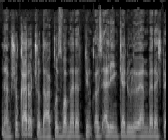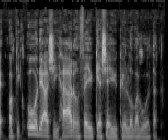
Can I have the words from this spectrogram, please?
Nem sokára csodálkozva meredtünk az elénk kerülő emberekre, akik óriási háromfejű kesejükön lovagoltak.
